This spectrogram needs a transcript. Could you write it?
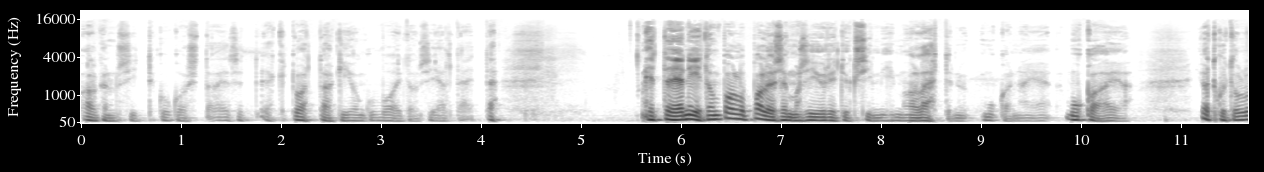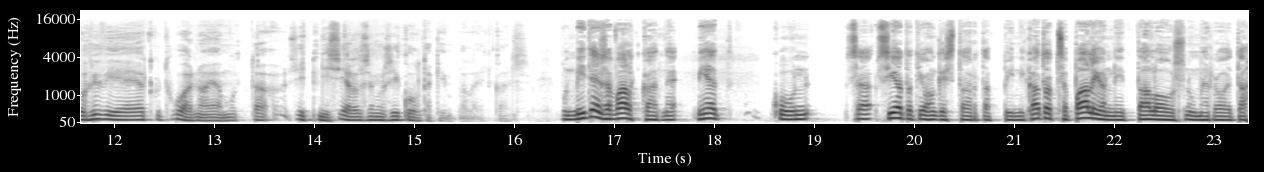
alkanut sitten kukostaa ja se ehkä tuottaakin jonkun voiton sieltä. Että, että ja niitä on ollut paljon semmoisia yrityksiä, mihin mä oon lähtenyt mukana ja, mukaan ja jotkut on ollut hyviä ja jotkut huonoja, mutta sitten niin siellä on semmoisia kultakimpaleita kanssa. Mutta miten sä valkkaat ne, miet, kun sä sijoitat johonkin startuppiin, niin katot sä paljon niitä talousnumeroita,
